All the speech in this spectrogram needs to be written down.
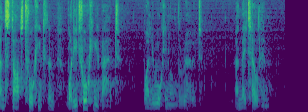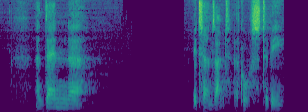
and starts talking to them. What are you talking about? While you're walking along the road. And they tell him. And then uh, it turns out, of course, to be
